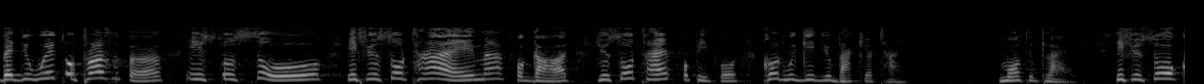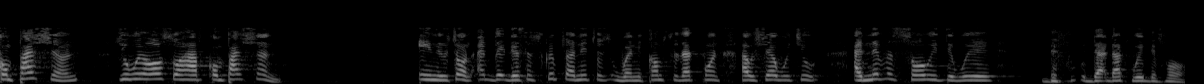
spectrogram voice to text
but the way to prosper is to sow. If you sow time for God, you sow time for people, God will give you back your time multiplied. If you sow compassion, you will also have compassion in return. There's a scripture I need to, when it comes to that point, I will share with you. I never saw it the way that, that way before.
